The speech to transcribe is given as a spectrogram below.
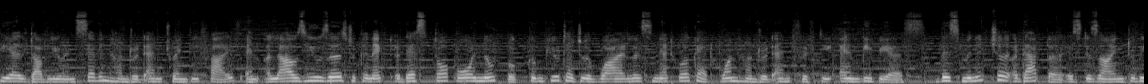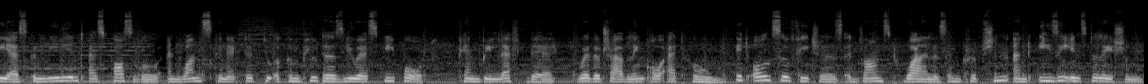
TLWN725N allows users to connect a desktop or notebook computer to a wireless network at 150 Mbps. This miniature adapter is designed to be as convenient as possible and once connected to a computer's USB port, can be left there, whether traveling or at home. It also features advanced wireless encryption and easy installation.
